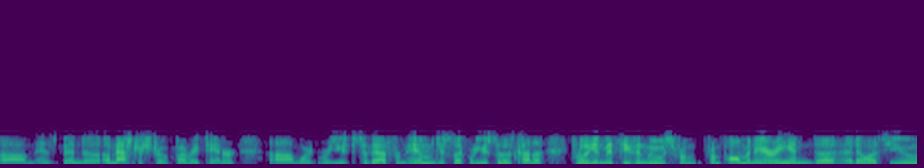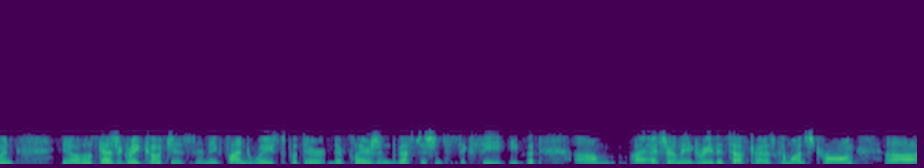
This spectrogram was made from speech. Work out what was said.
um, has been a, a masterstroke by Ray Tanner. Um, we're, we're used to that from him, just like we're used to those kind of brilliant midseason moves from from Paul Mainieri and uh, at LSU. And you know those guys are great coaches, and they find ways to put their their players in the best position to succeed. But um, I, I certainly agree that South Carolina's come on strong. Uh,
